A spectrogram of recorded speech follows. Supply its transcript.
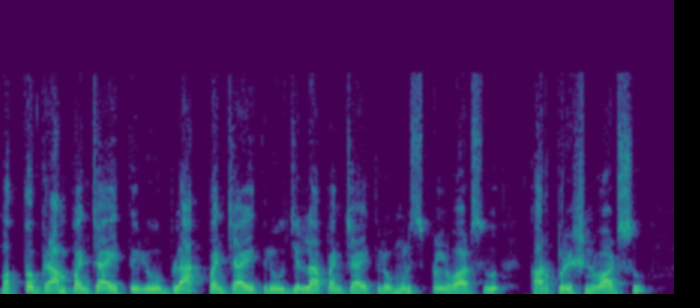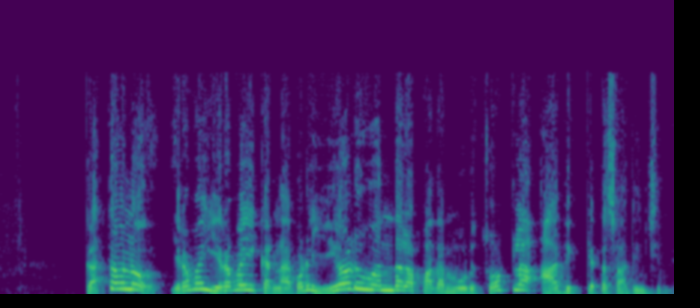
మొత్తం గ్రామ పంచాయతీలు బ్లాక్ పంచాయతీలు జిల్లా పంచాయతీలు మున్సిపల్ వార్డ్స్ కార్పొరేషన్ వార్డ్స్. గతంలో ఇరవై ఇరవై కన్నా కూడా ఏడు వందల పదమూడు చోట్ల ఆధిక్యత సాధించింది.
